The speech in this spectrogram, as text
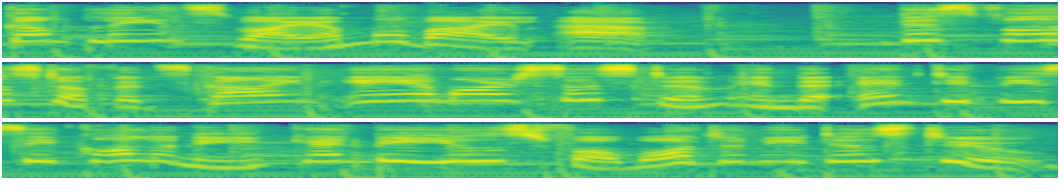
Complaints via mobile app. This first of its kind AMR system in the NTPC colony can be used for water meters too.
